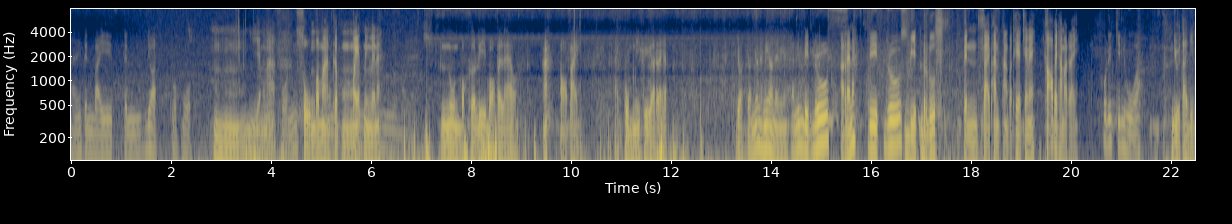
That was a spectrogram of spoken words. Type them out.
อันนี้เป็นใบเป็นยอดอวบอืมเยี่ยมๆหน้มากฝนนี่สูงประมาณเกือบเมตรหนึ่งเลยนะ นูนบล็อกเคอรี่บอกไปแล้ว อะ ต่อไป กลุ่มนี้คืออะไรครับยอดย้อนย้อนทางนี้หน่อยเนี่ยอันนี้บีทรูทอะไรนะบีทรูทบีทรูสเป็นสายพันธุ์ต่างประเทศใช่ไหม เขาเอาไปทำอะไร พวกนี้กินหัว อยู่ใต้ดิน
